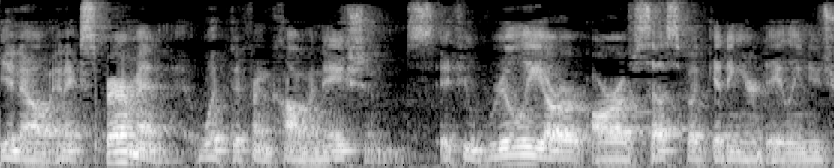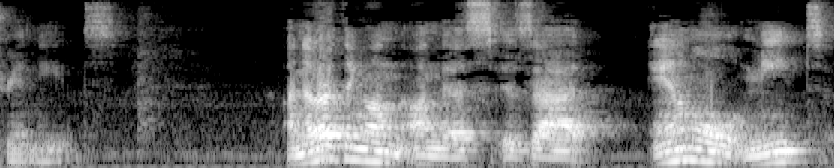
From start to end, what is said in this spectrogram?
you know, and experiment with different combinations if you really are, are obsessed about getting your daily nutrient needs. Another thing on, on this is that animal meat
